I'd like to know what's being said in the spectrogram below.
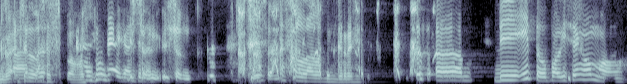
Gak Ah, jelas, Bapak. enggak enggak jelas. iseng iseng. Kesel dengerin. Terus em, di itu polisi ngomong,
